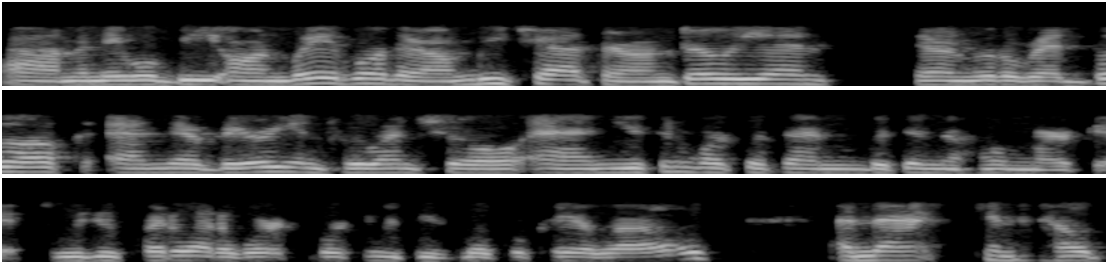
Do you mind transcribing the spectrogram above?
um, and they will be on Weibo, they're on WeChat, they're on Douyin, they're in Little Red Book, and they're very influential. And you can work with them within the home market. So we do quite a lot of work working with these local KOLs, and that can help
